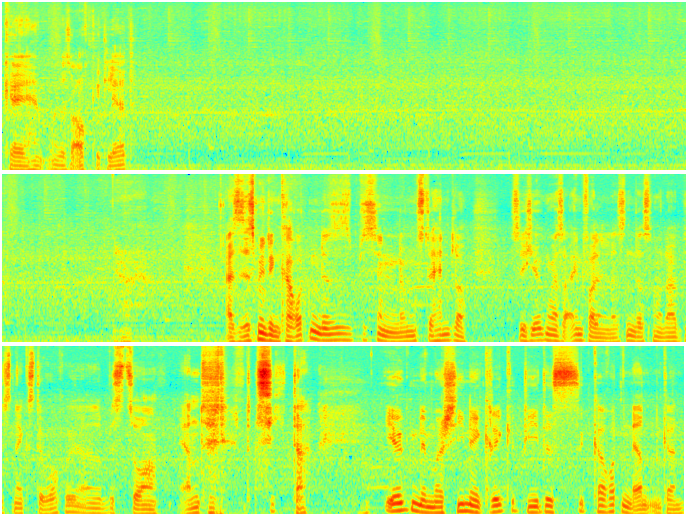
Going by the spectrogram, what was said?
Okay, haben wir das auch geklärt. Ja. Also das mit den Karotten, das ist ein bisschen, da muss der Händler sich irgendwas einfallen lassen, dass man da bis nächste Woche, also bis zur Ernte, dass ich da irgendeine Maschine kriege, die das Karotten ernten kann.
